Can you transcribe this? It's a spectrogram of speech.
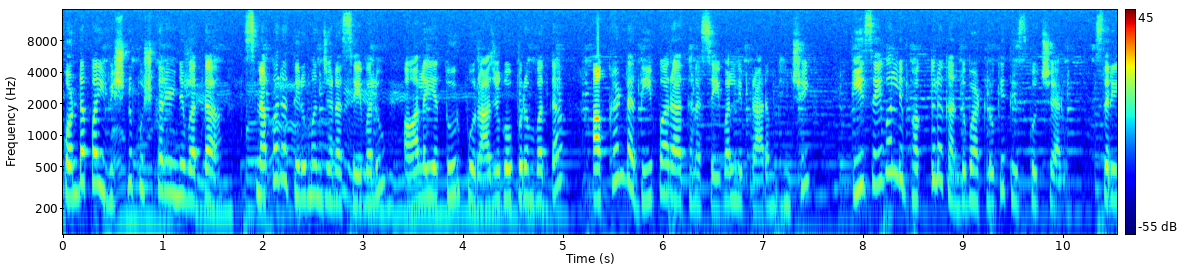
కొండపై విష్ణు పుష్కరిణి వద్ద స్నపన తిరుమంజన సేవలు ఆలయ తూర్పు రాజగోపురం వద్ద అఖండ దీపారాధన సేవల్ని ప్రారంభించి ఈ సేవల్ని భక్తులకు అందుబాటులోకి తీసుకొచ్చారు. శ్రీ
